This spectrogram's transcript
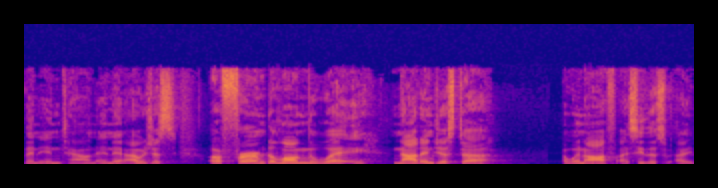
than in town. And I was just affirmed along the way, not in just a, I went off, I see this, I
